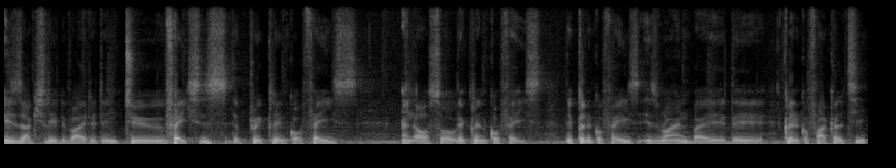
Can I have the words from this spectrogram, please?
is actually divided in two phases, the preclinical phase and also the clinical phase. The clinical phase is run by the clinical faculty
